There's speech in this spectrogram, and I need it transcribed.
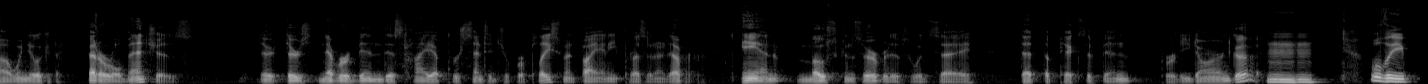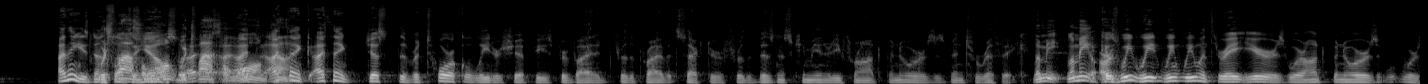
uh, when you look at the federal benches, there, there's never been this high a percentage of replacement by any president ever. And most conservatives would say that the picks have been pretty darn good. Mm-hmm. Well, the, I think he's done Which something long- else. which I- lasts a I- I- long I time. think, I think just the rhetorical leadership he's provided for the private sector, for the business community, for entrepreneurs has been terrific. Let me let me Because argue- we, we, we, we went through eight years where entrepreneurs were,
